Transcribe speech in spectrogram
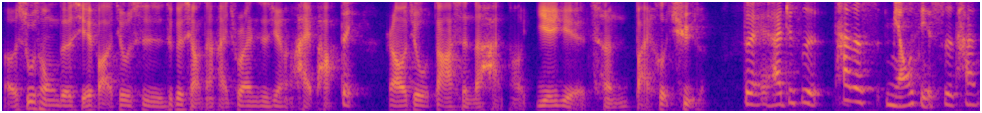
呃，书童的写法就是这个小男孩突然之间很害怕，对，然后就大声的喊：“啊，爷爷乘白鹤去了。”对他就是他的描写是他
